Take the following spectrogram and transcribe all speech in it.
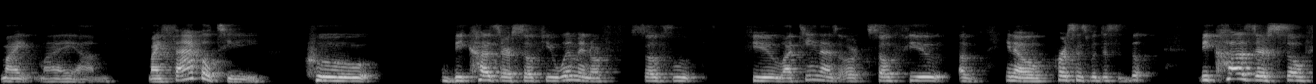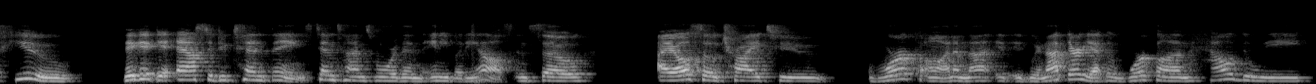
my my um, my faculty who, because there's so few women or so few, few Latinas or so few of you know persons with disability, because there's so few, they get, get asked to do 10 things, 10 times more than anybody else. And so I also try to work on, I'm not, it, it- we're not there yet, but work on how do we,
